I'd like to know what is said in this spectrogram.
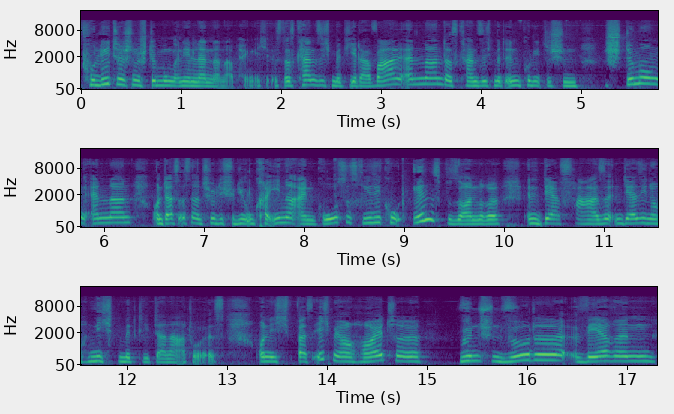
politischen Stimmungen in den Ländern abhängig ist. Das kann sich mit jeder Wahl ändern, das kann sich mit innenpolitischen Stimmungen ändern. Und das ist natürlich für die Ukraine ein großes Risiko, insbesondere in der Phase, in der sie noch nicht Mitglied der NATO ist. Und ich, was ich mir heute wünschen würde, wären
